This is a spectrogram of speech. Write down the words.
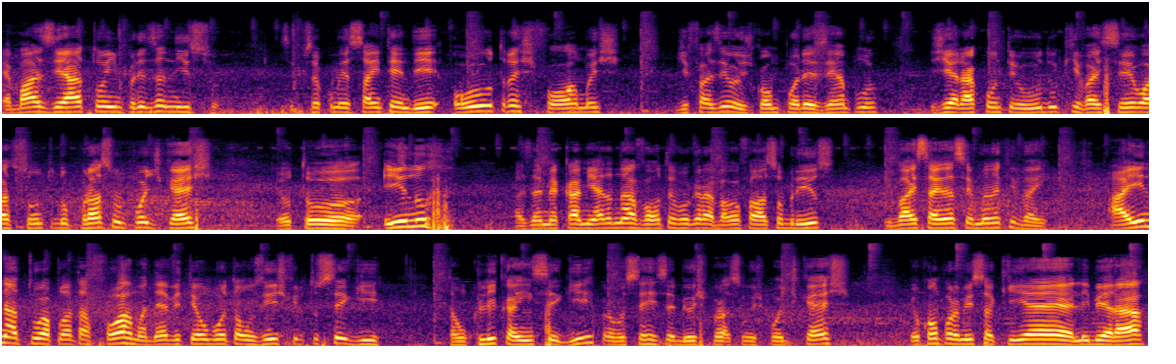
é basear a tua empresa nisso. Você precisa começar a entender outras formas de fazer hoje, como por exemplo, gerar conteúdo que vai ser o assunto do próximo podcast. Eu tô indo mas a minha caminhada na volta eu vou gravar, vou falar sobre isso e vai sair na semana que vem. Aí na tua plataforma deve ter um botãozinho escrito seguir. Então clica em seguir para você receber os próximos podcasts. Meu compromisso aqui é liberar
